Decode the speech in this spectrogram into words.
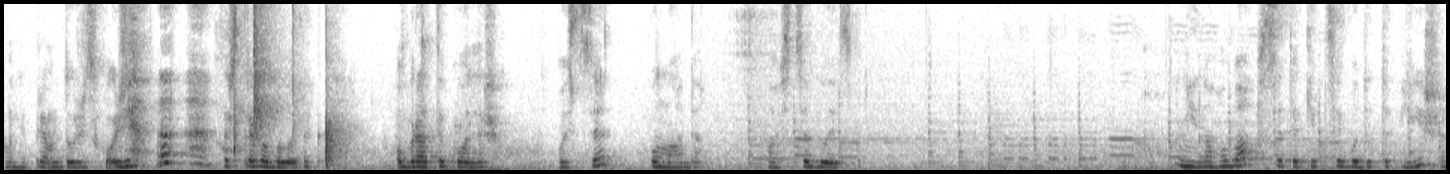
Вони прям дуже схожі. Це ж треба було так обрати колір. Ось це помада, ось це блиск. Ні, на губах все-таки це буде тепліше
